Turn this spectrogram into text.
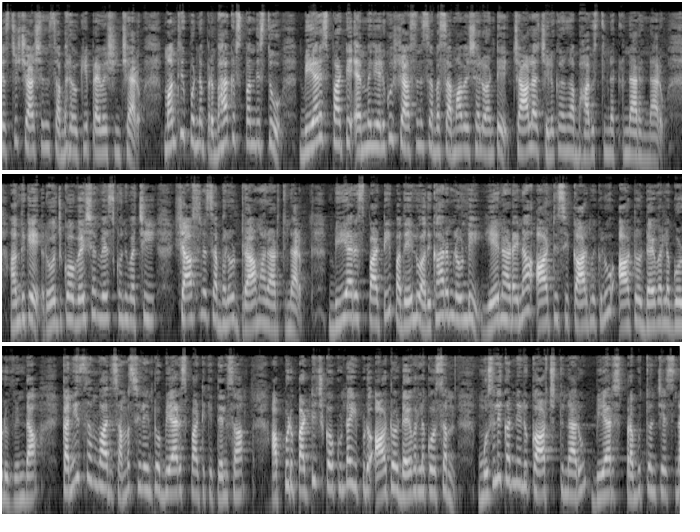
చేస్తూ శాసనసభలోకి ప్రవేశించారు. మంత్రి పున్న ప్రభాకర్ స్పందిస్తూ బీఆర్ఎస్ పార్టీ ఎమ్మెల్యేలకు శాసనసభ సమావేశాలు అంటే చాలా చిలుకంగా భావిస్తున్నట్లున్నారన్నారు. అందుకే రోజుకో వేషం వేసుకుని వచ్చి శాసనసభలో డ్రామాలాడుతున్నారు బీఆర్ఎస్ పార్టీ పదేళ్ళు అధికారంలో ఉండి ఏనాడైనా ఆర్టీసీ కార్మికులు ఆటో డ్రైవర్ల గోడు విందా? కనీసం వారి సమస్యలేంటో బీఆర్ఎస్ పార్టీకి తెలుసా? అప్పుడు పట్టించుకోకుండా ఇప్పుడు ఆటో డ్రైవర్ల కోసం ముసలి కన్నీళ్ళు కార్చుతున్నారు. బీఆర్ఎస్ ప్రభుత్వం చేసిన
